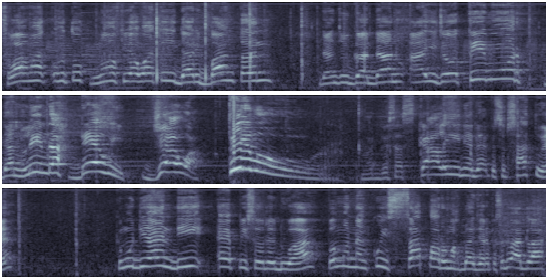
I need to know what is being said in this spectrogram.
Selamat untuk Noviawati dari Banten dan juga Danu Ayi Jawa Timur dan Lindah Dewi Jawa Timur. Luar biasa sekali ini ada episode 1 ya. Kemudian di episode 2, pemenang kuis Sapa Rumah Belajar episode 2 adalah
